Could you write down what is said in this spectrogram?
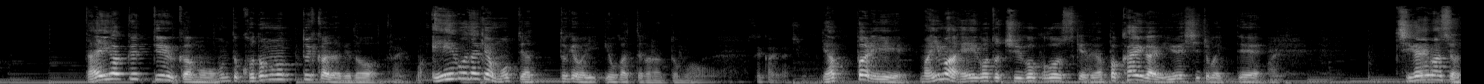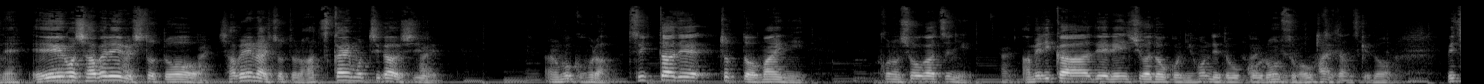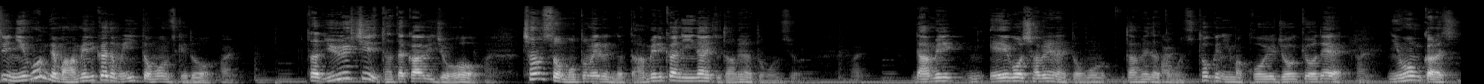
大学っていうかもうほんと子供の時からだけど、はい。まあ英語だけはもっとやっとけばよかったかなと思う。世界がやっぱり、まあ、今は英語と中国語ですけどやっぱ海外 USC とか行ってはい。違いますよね。英語喋れる人とはい。喋れない人との扱いも違うし、はいあの僕ほらツイッターでちょっと前にこの正月にはい。アメリカで練習がどうこう日本でどうこはいう論争が起きてたんですけど、はい。別に日本でもアメリカでもいいと思うんですけどはい。ただ USC で戦う以上、はい。チャンスを求めるんだったらアメリカにいないとダメだと思うんですよ。はい。でアメリ英語を喋れないと思うダメだと思うんです、特に今こういう状況ではい。日本からし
